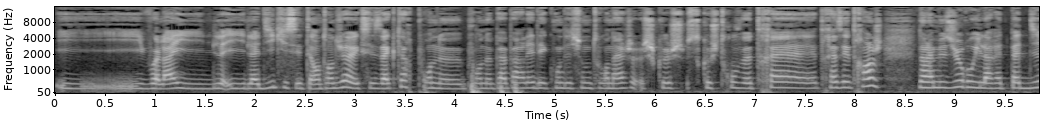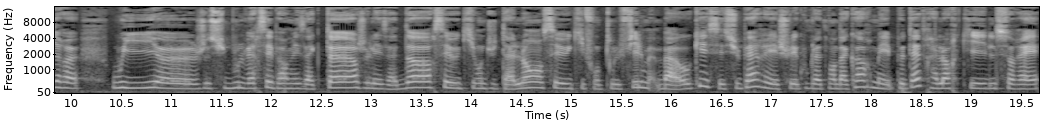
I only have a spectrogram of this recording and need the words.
il- il- voilà, il, il a dit qu'il s'était entendu avec ses acteurs pour ne, pour ne pas parler des conditions de tournage, ce que je, ce que je trouve très, très étrange dans la mesure où il arrête pas de dire euh, oui, euh, je suis bouleversé par mes acteurs, je les adore, c'est eux qui ont du talent, c'est eux qui font tout le film. Bah ok, c'est super et je suis complètement d'accord, mais peut-être alors qu'il serait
